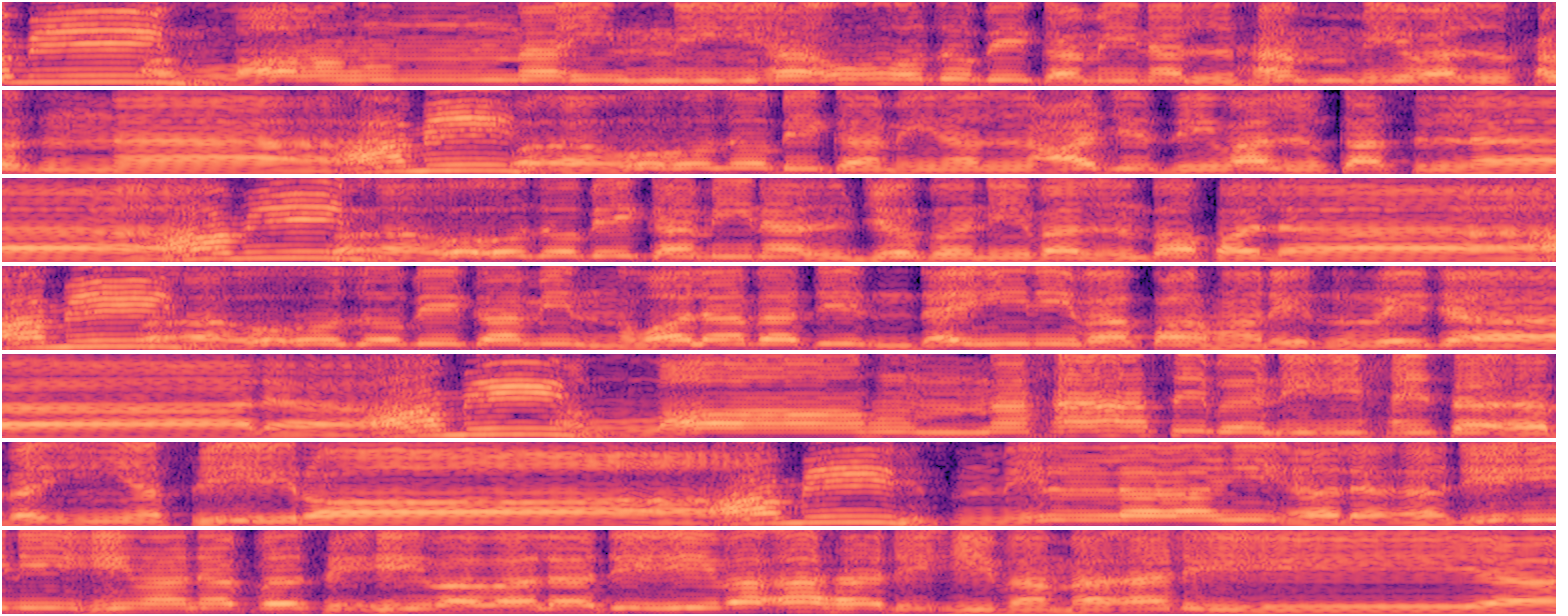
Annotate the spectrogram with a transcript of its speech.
آمين. اللهم إني أعوذ بك من الهم والحزن. آمين. وأعوذ بك من العجز والقلق. الكسل آمين. وأعوذ بك من الجبن والبخل. آمين. وأعوذ بك من غلبة الدين وقهر الرجال. آمين. اللهم حاسبني حسابا يسيرا. آمين. بسم الله على ديني ونفسي وولدي وأهلي ومالي.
